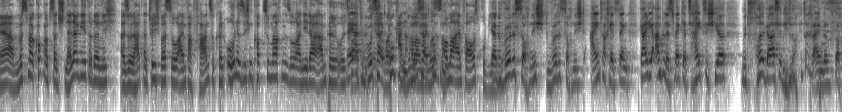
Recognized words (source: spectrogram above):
Ja, müssen wir gucken, ob es dann schneller geht oder nicht. Also hat natürlich was, so einfach fahren zu können, ohne sich einen Kopf zu machen, so an jeder Ampel ultra. Naja, du musst halt gucken. Kann, du musst halt muss gucken. es auch mal einfach ausprobieren. Ja, du würdest doch nicht, du würdest doch nicht einfach jetzt denken, geil, die Ampel ist weg, jetzt heiz ich hier mit Vollgas in die Leute rein. Das ist doch,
